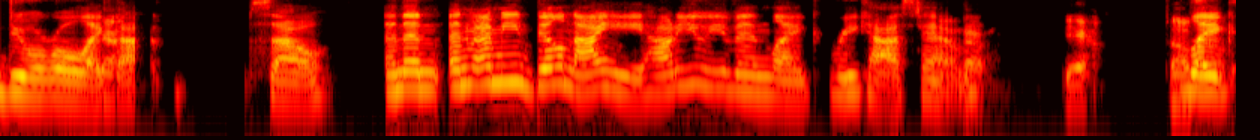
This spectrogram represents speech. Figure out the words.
do a role like Yeah. that. So, and then, and I mean, Bill Nighy, how do you even like recast him? Yeah. Yeah. Tough. like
